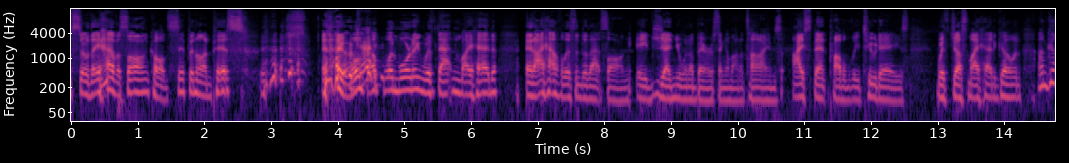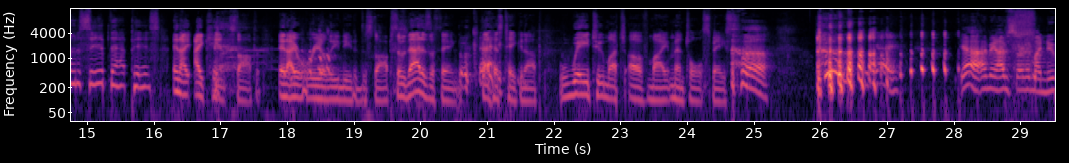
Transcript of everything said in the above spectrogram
so they have a song called Sipping on Piss. and I woke up one morning with that in my head and I have listened to that song a genuine embarrassing amount of times. I spent probably 2 days with just my head going, I'm gonna sip that piss and I I can't stop. And I really needed to stop. So that is a thing that has taken up way too much of my mental space. Okay. yeah, I mean, I've started my new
